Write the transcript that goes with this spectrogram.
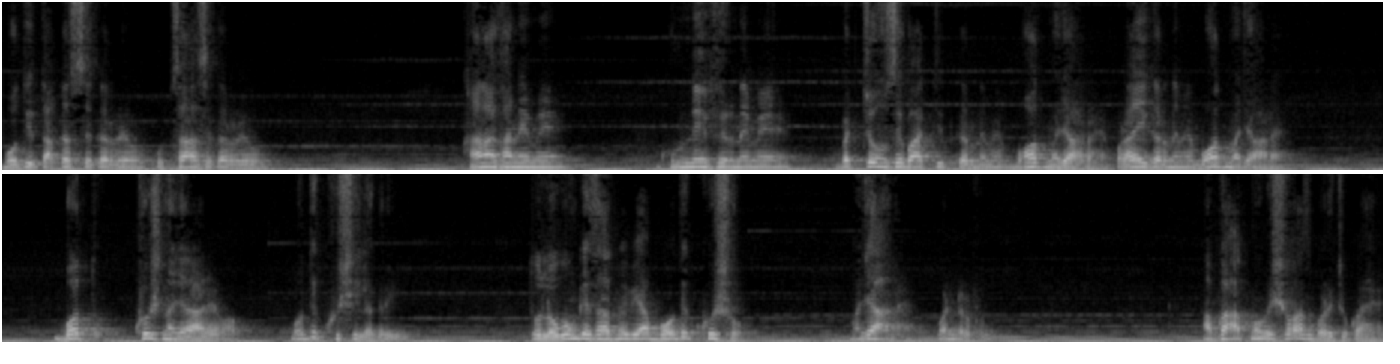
बहुत ही ताकत से कर रहे हो, उत्साह से कर रहे हो। खाना खाने में, घूमने, फिरने में, बच्चों से बातचीत करने में बहुत मज़ा आ रहा है। पढ़ाई करने में बहुत मज़ा आ रहा है। बहुत खुश नज़र आ रहे हो आप। बहुत ही खुशी लग रही है। तो लोगों के साथ में भी आप बहुत ही खुश हो। मज़ा आ रहा है। वंडरफुल आपका आत्मविश्वास बढ़ चुका है।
